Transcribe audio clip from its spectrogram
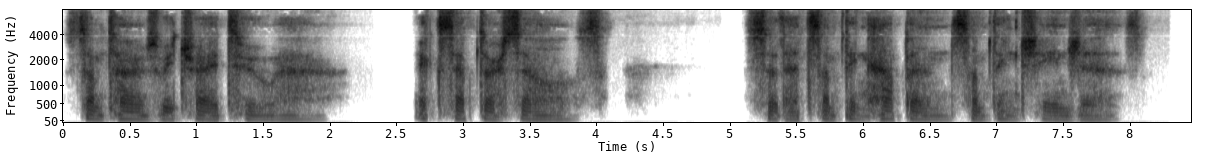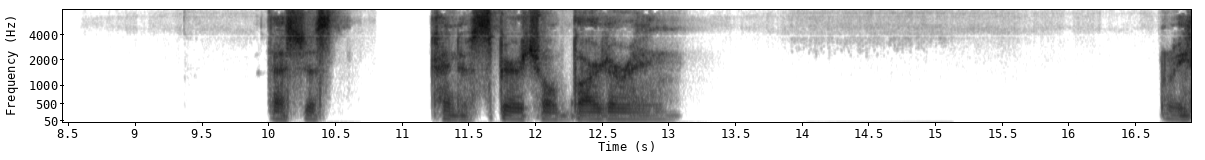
Sometimes we try to uh, accept ourselves so that something happens, something changes. That's just kind of spiritual bartering. We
